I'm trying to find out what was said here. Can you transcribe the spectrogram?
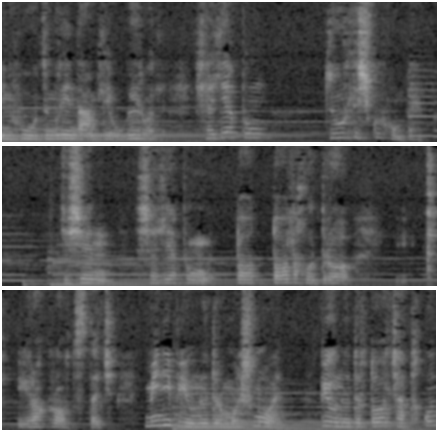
Энэ хүү үзмрийн даамлын үгээр бол Шаляпин зүүрлэшгүй хүн байв. Жишээ нь Шаляпин дуулах өдрөө Ирок руу уцтаж "Миний би өнөөдөр маш муу байна. Би өнөөдөр дуулж чадахгүй"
